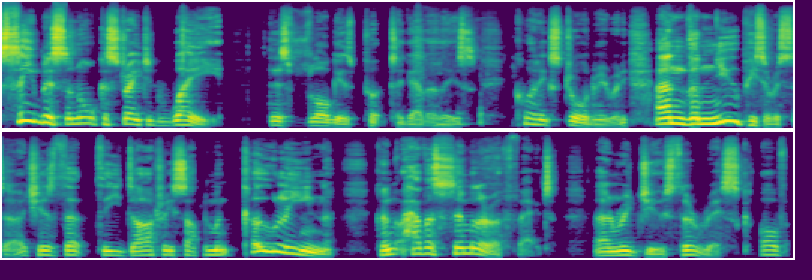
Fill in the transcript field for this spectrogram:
seamless and orchestrated way this vlog is put together. It's quite extraordinary, really. And the new piece of research is that the dietary supplement choline can have a similar effect and reduce the risk of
